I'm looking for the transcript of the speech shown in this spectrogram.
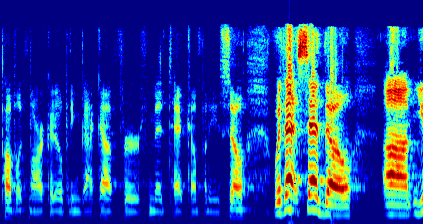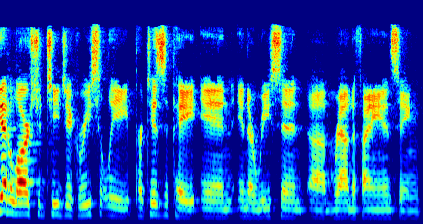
public market opening back up for, for med tech companies. So with that said, though, um, you had a large strategic recently participate in in a recent um, round of financing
